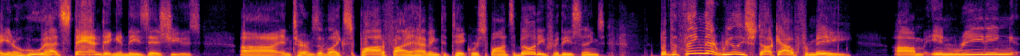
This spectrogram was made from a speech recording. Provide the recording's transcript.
you know who has standing in these issues in terms of like Spotify having to take responsibility for these things. But the thing that really stuck out for me um, in reading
